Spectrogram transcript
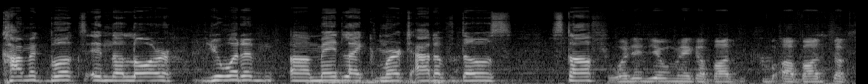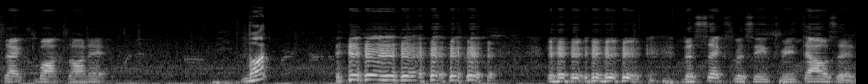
comic books in the lore. You would have uh, made like merch out of those stuff. Wouldn't you make a bunch, a bunch of sex box on it? What? the Sex Machine 3000.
